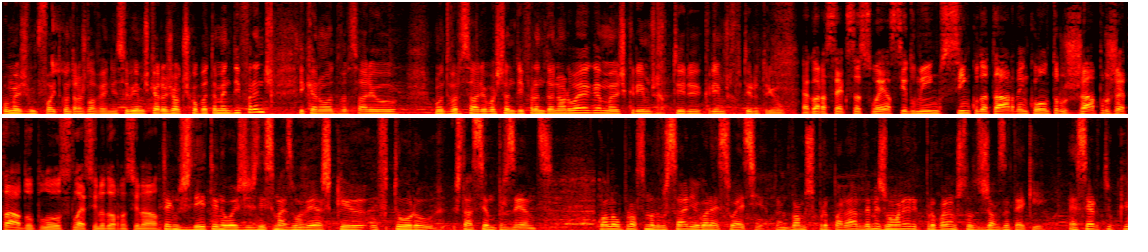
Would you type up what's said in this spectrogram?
o mesmo feito contra a Eslovénia. Sabíamos que eram jogos completamente diferentes e que era um adversário, um adversário bastante diferente da Noruega, mas queríamos repetir, queríamos repetir o triunfo. Agora segue-se a Suécia, domingo, 5 da tarde, encontro já projetado pelo selecionador nacional. Tenho-lhes dito, ainda hoje lhes disse mais uma vez, que o futuro está sempre presente. Qual é o próximo adversário? Agora é a Suécia. Portanto, vamos preparar da mesma maneira que preparamos todos os jogos até aqui. É certo que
